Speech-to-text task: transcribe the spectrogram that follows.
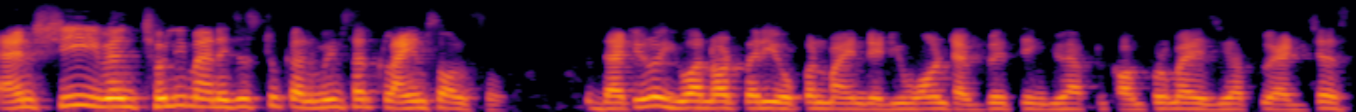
and she eventually manages to convince her clients also that you know you are not very open minded you want everything you have to compromise you have to adjust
